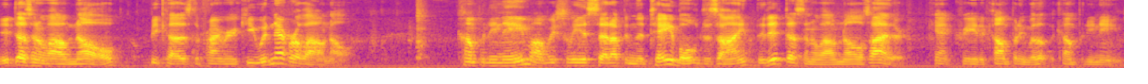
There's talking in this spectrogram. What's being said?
It doesn't allow null because the primary key would never allow null. Company name obviously is set up in the table design that it doesn't allow nulls either. Can't create a company without the company name.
